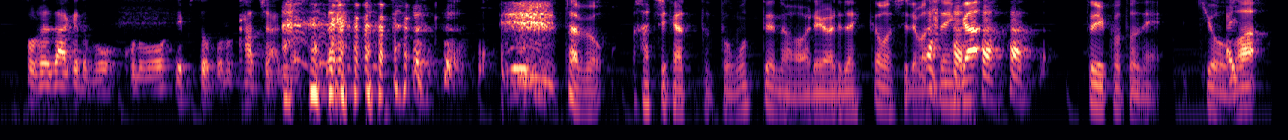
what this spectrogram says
それだけでもこのエピソードの価値ありますね。多分、価値があったと思ってるのは我々だけかもしれませんが、ということで、今日は、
